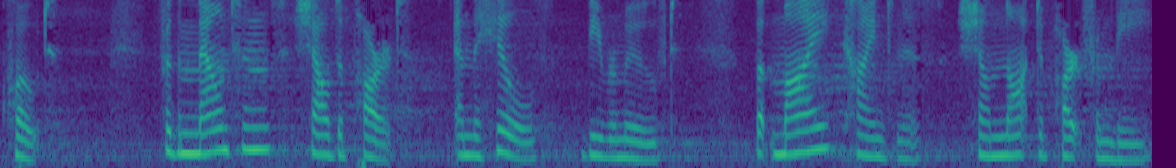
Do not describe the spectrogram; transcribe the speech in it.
quote, For the mountains shall depart and the hills be removed. But my kindness shall not depart from thee,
